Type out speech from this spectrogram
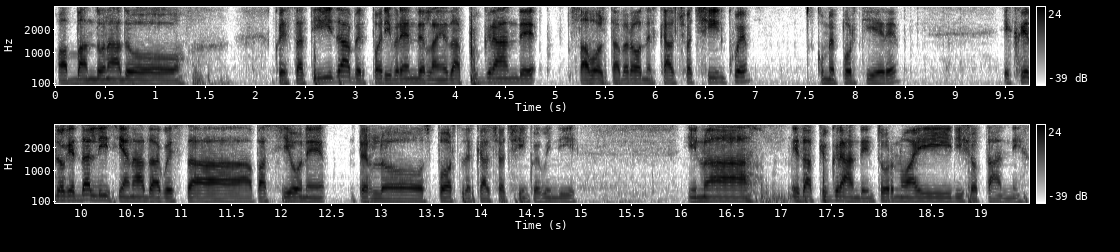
ho abbandonato questa attività per poi riprenderla in età più grande, stavolta però nel calcio a 5 come portiere e credo che da lì sia nata questa passione per lo sport del calcio a 5, quindi in una età più grande, intorno ai 18 anni.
